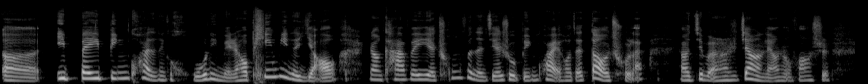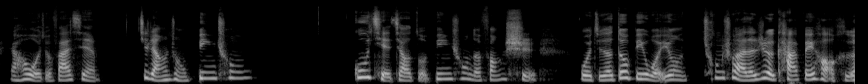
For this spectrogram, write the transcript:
呃一杯冰块的那个壶里面，然后拼命的摇，让咖啡液充分的接触冰块以后再倒出来，然后基本上是这样两种方式。然后我就发现这两种冰冲，姑且叫做冰冲的方式，我觉得都比我用冲出来的热咖啡好喝。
